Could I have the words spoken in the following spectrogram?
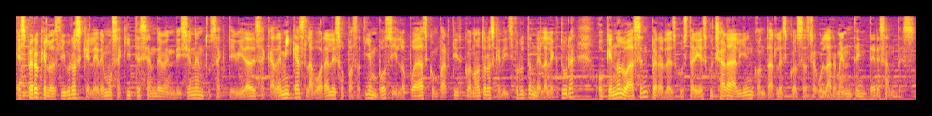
Espero que los libros que leeremos aquí te sean de bendición en tus actividades académicas, laborales o pasatiempos y lo puedas compartir con otros que disfrutan de la lectura o que no lo hacen pero les gustaría escuchar a alguien contarles cosas regularmente interesantes.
